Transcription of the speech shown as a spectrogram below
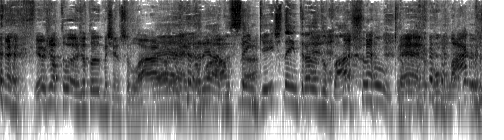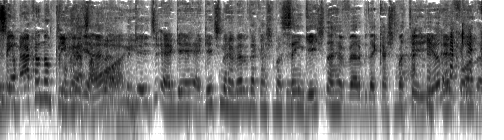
eu já tô, eu já tô mexendo no celular. É, né, ligado? Sem gate na entrada do baixo, não. É, com macro, sem macro eu não clico é nessa era? porra. Gate, é, ga- é gate no reverb da caixa de bateria. Sem gate na reverb da caixa de bateria, não É foda.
